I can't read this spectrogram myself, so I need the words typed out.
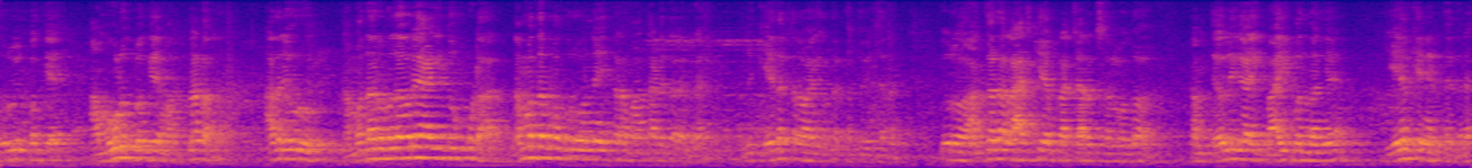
ಗುರುವಿನ ಬಗ್ಗೆ, ಆ ಮೂಲದ ಬಗ್ಗೆ ಮಾತನಾಡಲ್ಲ. ಆದರೆ ಇವರು ನಮ್ಮ ಧರ್ಮದವರೇ ಆಗಿದ್ದು ಕೂಡ ನಮ್ಮ ಧರ್ಮ ಗುರುವನ್ನೇ ಈ ಥರ ಮಾತಾಡಿದ್ದಾರೆ ಅಂದರೆ ಅದು ಖೇದಕರವಾಗಿರ್ತಕ್ಕಂಥ ವಿಚಾರ. ಇವರು ಅಗ್ಗದ ರಾಜಕೀಯ ಪ್ರಚಾರಕ್ಕೆ ಸಲ್ಲೋದು ನಮ್ಮ ತೆವಲಿಗಾಗಿ ಬಾಯಿಗೆ ಬಂದಂಗೆ ಹೇಳಿಕೆ ನೀಡ್ತಾ ಇದ್ದಾರೆ.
